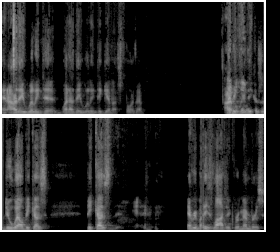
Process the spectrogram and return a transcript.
And are they willing to what are they willing to give us for them? I, I think the Lakers will do well because because everybody's logic remembers.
